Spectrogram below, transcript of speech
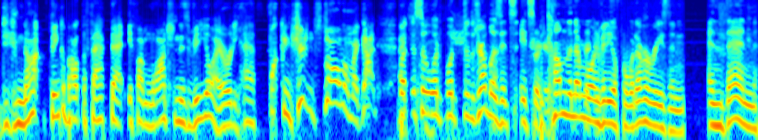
Did you not think about the fact that if I'm watching this video, I already have fucking shit installed? Oh my god! But so what? What the trouble is? It's it's Triggered. become the number one video for whatever reason, and then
